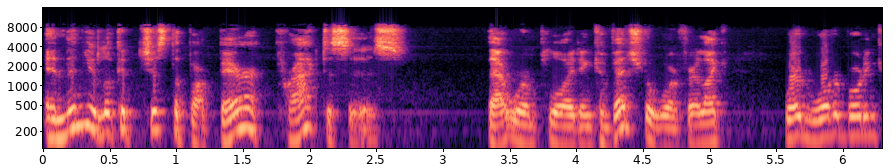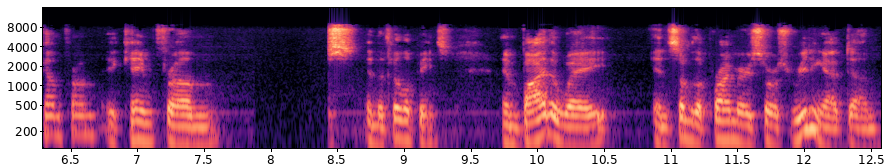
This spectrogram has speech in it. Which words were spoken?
and then you look at just the barbaric practices that were employed in conventional warfare. Like, where did waterboarding come from? It came from in the Philippines. And by the way, in some of the primary source reading I've done,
